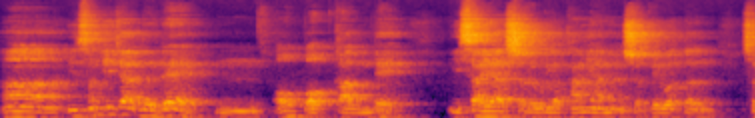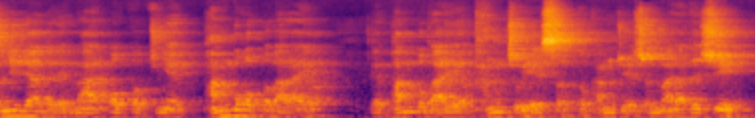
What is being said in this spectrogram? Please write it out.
아, 이 선지자들의 음, 어법 가운데 이사야서를 우리가 강의하면서 배웠던 선지자들의 말 어법 중에 반복어법 알아요? 그 반복하여 강조해서 또 강조해서 말하듯이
